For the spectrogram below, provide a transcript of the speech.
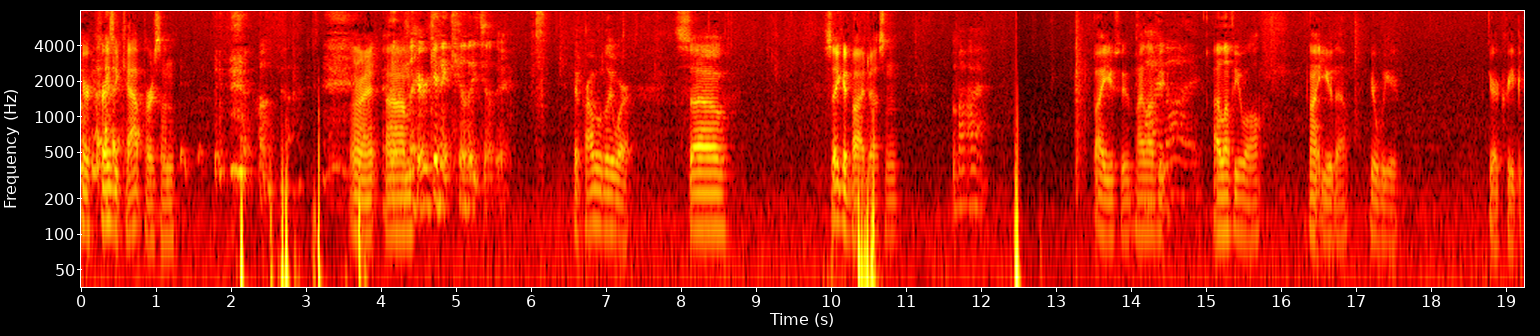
You're a crazy cat person. Oh, All right. Um, they were gonna kill each other. They probably were. So, say goodbye, Justin. Bye. Bye, YouTube. I love Bye, you. Bye. I love you all. Not you though. You're weird. You're creepy.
